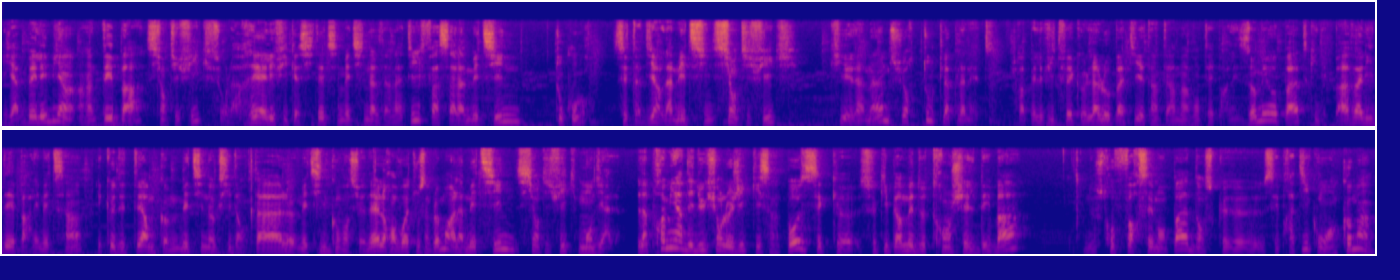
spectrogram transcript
il y a bel et bien un débat scientifique sur la réelle efficacité de ces médecines alternatives face à la médecine tout court, c'est-à-dire la médecine scientifique qui est la même sur toute la planète. Je rappelle vite fait que l'allopathie est un terme inventé par les homéopathes, qui n'est pas validé par les médecins, et que des termes comme médecine occidentale, médecine conventionnelle renvoient tout simplement à la médecine scientifique mondiale. La première déduction logique qui s'impose, c'est que ce qui permet de trancher le débat, ne se trouve forcément pas dans ce que ces pratiques ont en commun,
